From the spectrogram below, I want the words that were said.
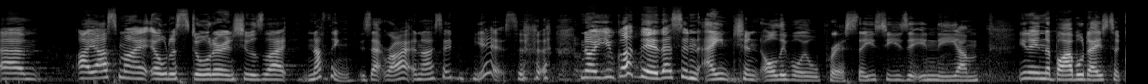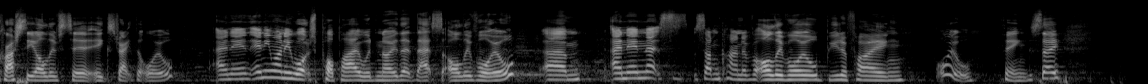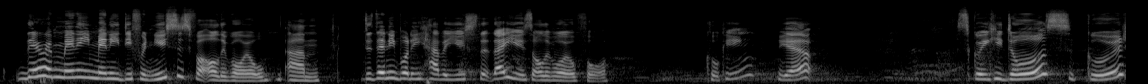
Um, I asked my eldest daughter, and she was like, Nothing, is that right? And I said, Yes. no, you've got there, that's an ancient olive oil press. They used to use it in the, um, you know, in the Bible days to crush the olives to extract the oil. And then anyone who watched Popeye would know that that's olive oil. Um, and then that's some kind of olive oil beautifying oil thing. So there are many, many different uses for olive oil. Um, did anybody have a use that they use olive oil for? Cooking, yeah. Squeaky doors, good.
